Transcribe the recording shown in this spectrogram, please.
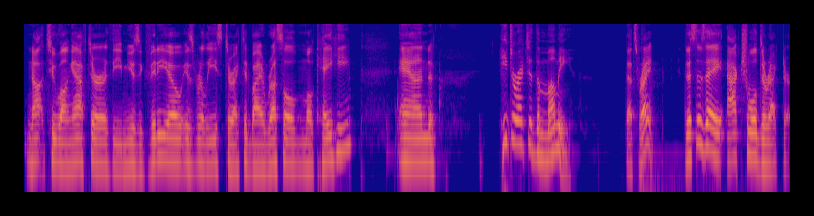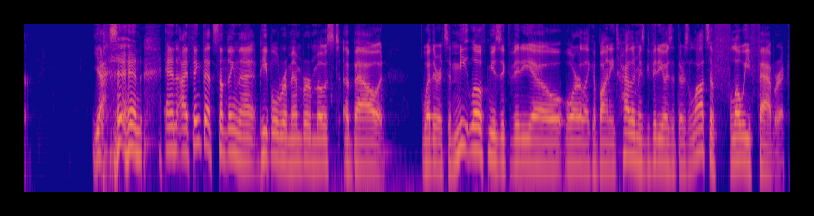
not too long after the music video is released directed by Russell Mulcahy and he directed The Mummy. that's right. This is a actual director. Yes. and and I think that's something that people remember most about whether it's a Meatloaf music video or like a Bonnie Tyler music video, is that there's lots of flowy fabric.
